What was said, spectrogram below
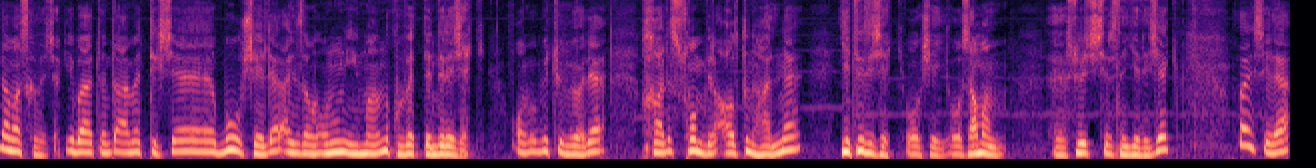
namaz kılacak, ibadetine devam ettikçe bu şeyler aynı zamanda onun imanını kuvvetlendirecek. Onu bütün böyle halis son bir altın haline getirecek o şey, o zaman e, süreç içerisinde gelecek. Dolayısıyla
